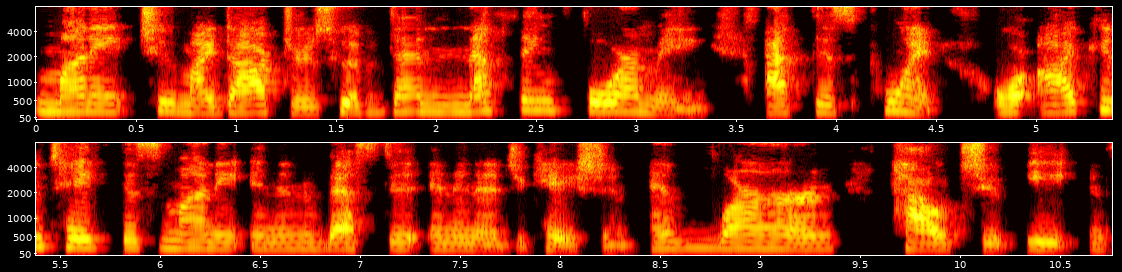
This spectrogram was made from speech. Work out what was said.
money to my doctors who have done nothing for me at this point or i can take this money and invest it in an education and learn how to eat and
